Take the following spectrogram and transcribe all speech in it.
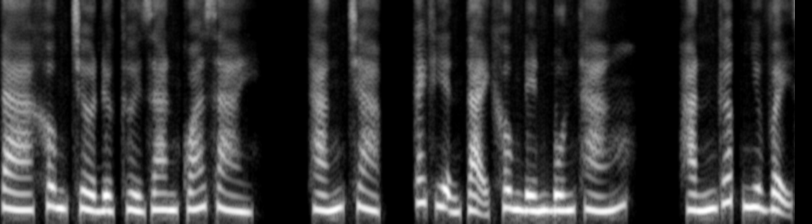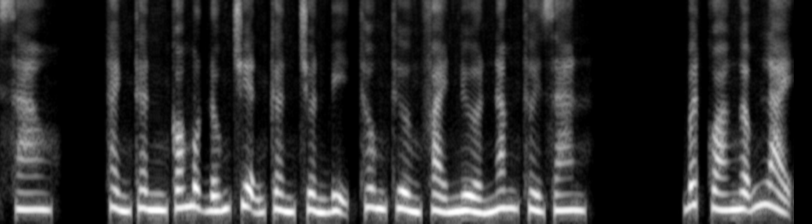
Ta không chờ được thời gian quá dài. Tháng chạp, cách hiện tại không đến 4 tháng. Hắn gấp như vậy sao? Thành thân có một đống chuyện cần chuẩn bị thông thường phải nửa năm thời gian. Bất quá ngẫm lại,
